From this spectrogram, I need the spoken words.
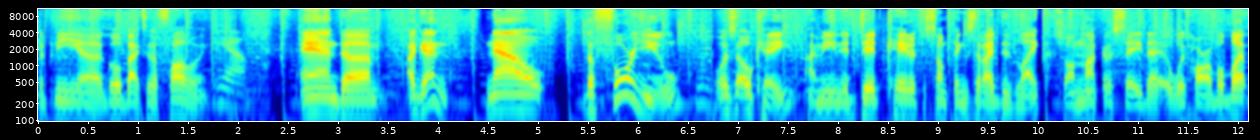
let me uh, go back to the following. Yeah. And um, again, now the For You was okay. I mean, it did cater to some things that I did like, so I'm not going to say that it was horrible. But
